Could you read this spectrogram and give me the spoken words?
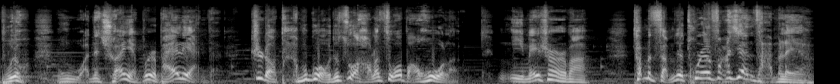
不用，我那拳也不是白练的，知道打不过我就做好了自我保护了。你没事吧？他们怎么就突然发现咱们了呀？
